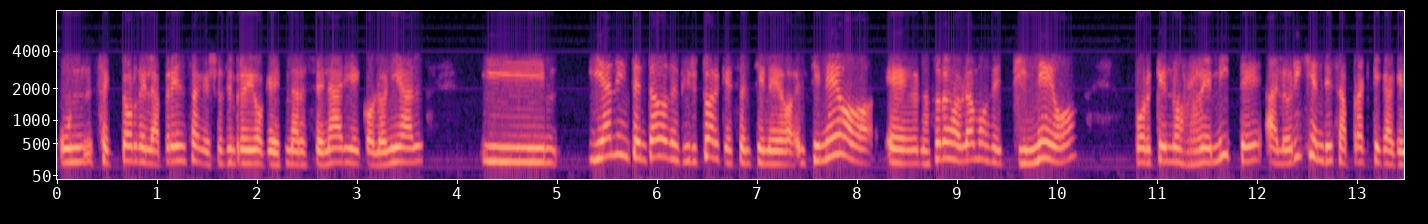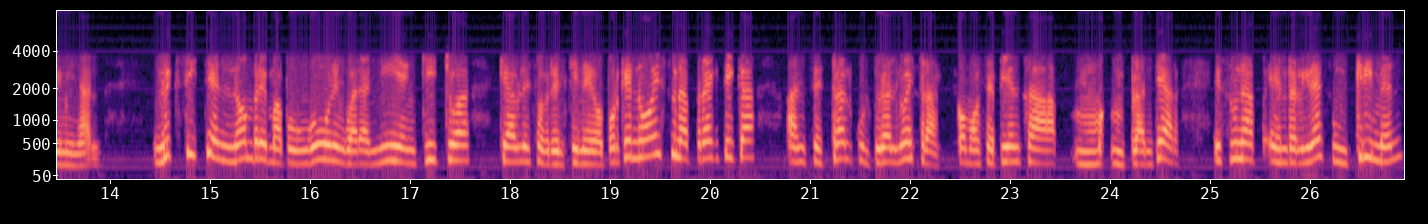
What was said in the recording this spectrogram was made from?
un sector de la prensa que yo siempre digo que es mercenaria y colonial, y, y han intentado desvirtuar qué es el chineo. El chineo, nosotros hablamos de chineo, porque nos remite al origen de esa práctica criminal. No existe el nombre mapungún en guaraní, en quichua, que hable sobre el chineo, porque no es una práctica ancestral cultural nuestra, como se piensa plantear. Es una, en realidad es un crimen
